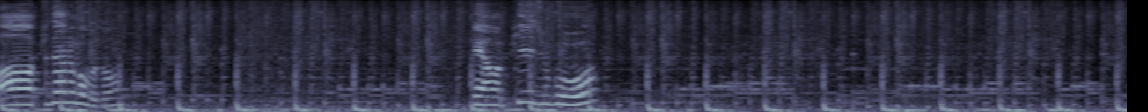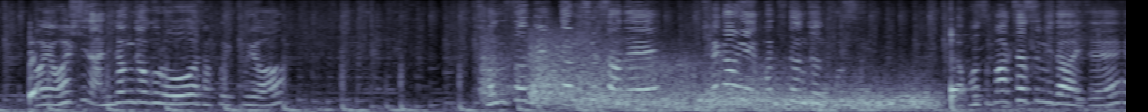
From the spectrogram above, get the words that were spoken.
와 피나는 거 보소. 네 한번 피해주고. 여기 훨씬 안정적으로 잡고 있고요. 전섭 1등 출사대 최강의 파티 던전 보스. 자 보스 빡쳤습니다 이제.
